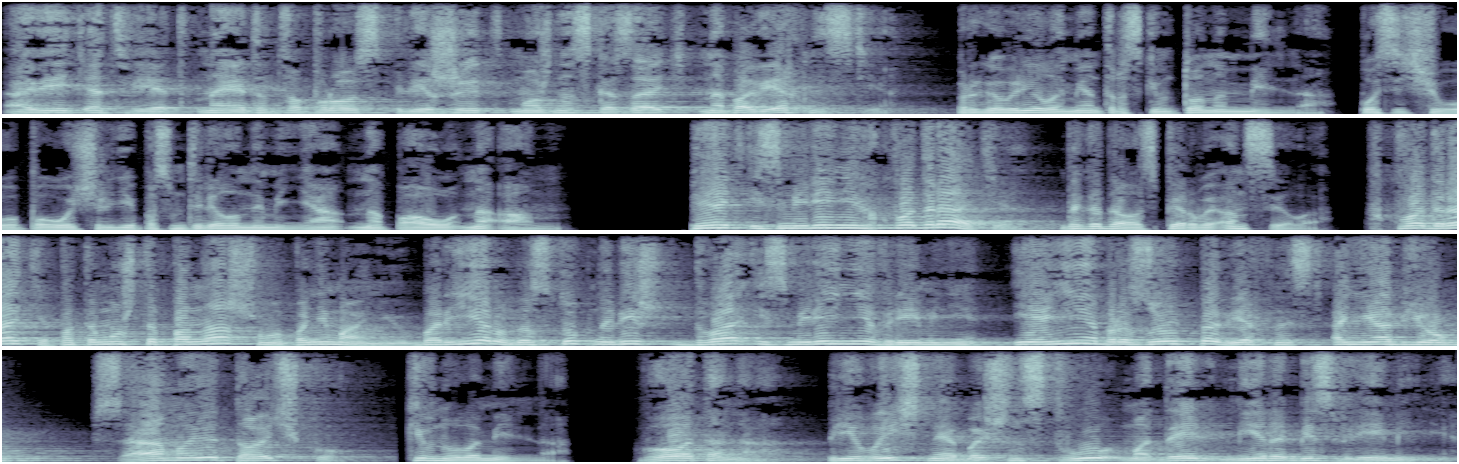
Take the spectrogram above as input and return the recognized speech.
«А ведь ответ на этот вопрос лежит, можно сказать, на поверхности» проговорила менторским тоном Мельна, после чего по очереди посмотрела на меня, на Пау, на Ан. «Пять измерений в квадрате», – догадалась первый Ансила. «В квадрате, потому что, по нашему пониманию, барьеру доступны лишь два измерения времени, и они образуют поверхность, а не объем». «В самую точку», – кивнула Мельна. «Вот она, привычная большинству модель мира без времени.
